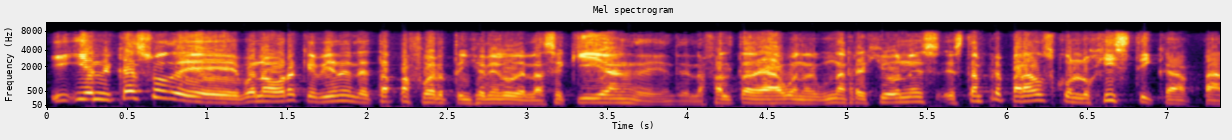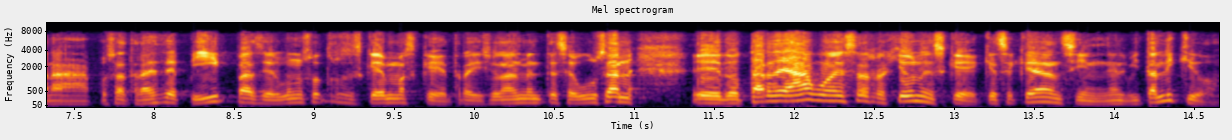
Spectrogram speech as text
Y, en el caso de, bueno, ahora que viene la etapa fuerte, ingeniero, de la sequía, de, la falta de agua en algunas regiones, ¿están preparados con logística para, pues a través de pipas y algunos otros esquemas que tradicionalmente se usan, eh, dotar de agua a esas regiones que, que, se quedan sin el vital líquido?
